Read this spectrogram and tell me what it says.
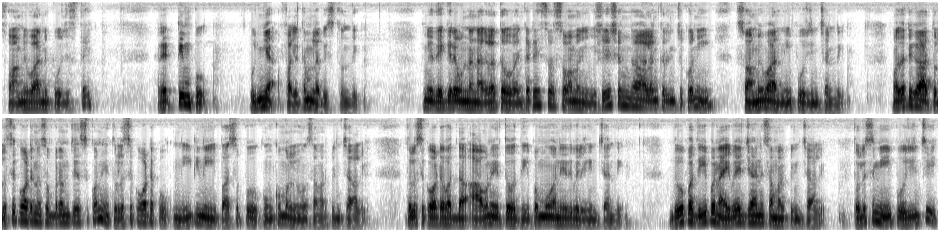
స్వామివారిని పూజిస్తే రెట్టింపు పుణ్య ఫలితం లభిస్తుంది. మీ దగ్గర ఉన్న నగలతో వెంకటేశ్వర స్వామిని విశేషంగా అలంకరించుకొని స్వామివారిని పూజించండి. మొదటిగా తులసి కోటను శుభ్రం చేసుకొని తులసి కోటకు నీటిని పసుపు కుంకుమలను సమర్పించాలి. తులసి కోట వద్ద ఆవునేతో దీపము అనేది వెలిగించండి. ధూపదీప నైవేద్యాన్ని సమర్పించాలి. తులసిని పూజించి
